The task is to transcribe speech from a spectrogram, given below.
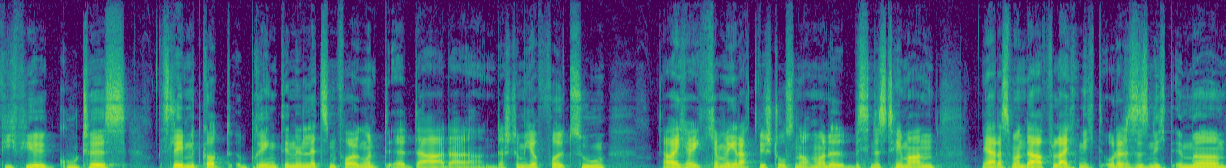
wie viel Gutes das Leben mit Gott bringt in den letzten Folgen und äh, da, da, da stimme ich auch voll zu. Aber ich, ich habe mir gedacht, wir stoßen auch mal ein bisschen das Thema an, ja, dass man da vielleicht nicht, oder dass es nicht immer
